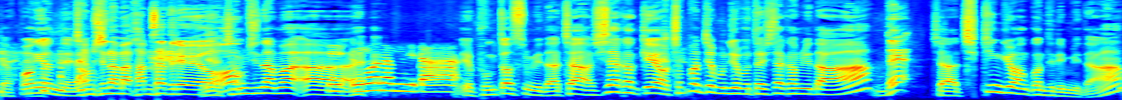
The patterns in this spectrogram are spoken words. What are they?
자, 뻥이었네요. 잠시나마 감사드려요. 예, 잠시나마 아, 네, 응원합니다. 예, 붕 떴습니다. 자, 시작할게요. 첫 번째 문제부터 시작합니다. 네. 자, 치킨 교환권 드립니다.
